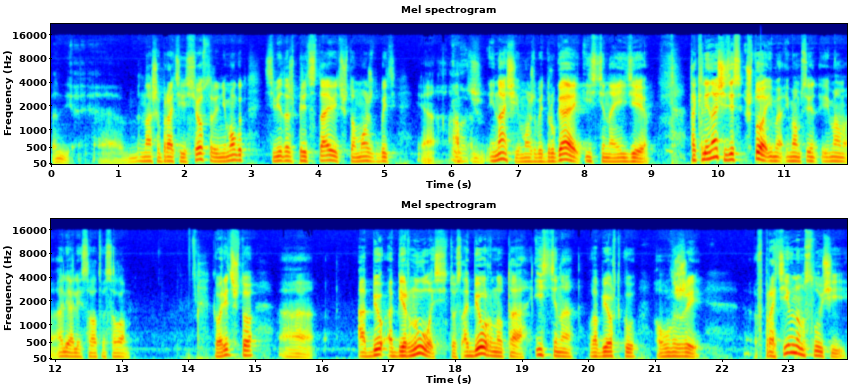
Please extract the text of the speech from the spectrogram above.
э, наши братья и сестры не могут себе даже представить, что может быть э, об- Иначе. иначе, может быть другая истинная идея. Так или иначе, здесь что има- имам, имам Али, алейхиссалату вассалам, говорит, что обернулась, то есть обернута истина в обертку лжи. В противном случае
